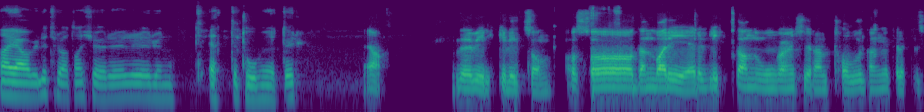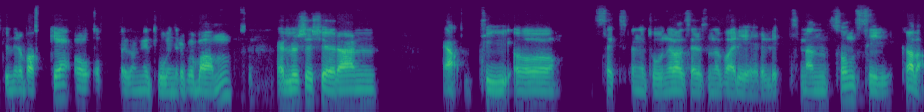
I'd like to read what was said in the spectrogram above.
Nei, jeg ville tro at han kjører rundt ett til to minutter. Det virker litt sånn. Og så Den varierer litt. da. Noen ganger kjører han 12 ganger 30 sekunder i bakke og 8 ganger 200 på banen. Eller så kjører han ja, 10 og 6 ganger 200. Da ser det ut som det varierer litt. Men sånn cirka, da.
